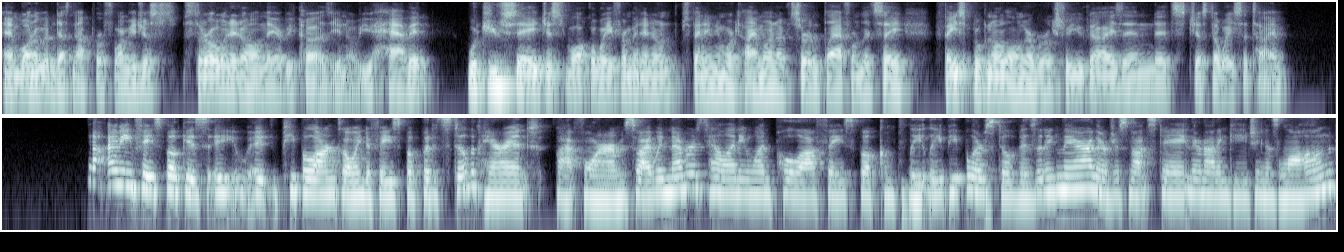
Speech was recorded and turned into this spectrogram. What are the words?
And one of them does not perform, you're just throwing it on there because you know you have it would you say just walk away from it and don't spend any more time on a certain platform? Let's say Facebook no longer works for you guys and it's just a waste of time. Yeah, I mean, Facebook is it, it, people aren't going to Facebook, but it's still the parent platform. So I would never tell anyone pull off Facebook completely. People are still visiting there. They're just not staying, they're not engaging as long.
